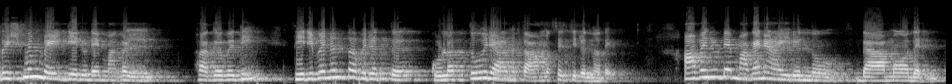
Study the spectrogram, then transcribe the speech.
കൃഷ്ണൻ വൈദ്യരുടെ മകൾ ഭഗവതി തിരുവനന്തപുരത്ത് കുളത്തൂരാണ് താമസിച്ചിരുന്നത്. അവരുടെ മകനായിരുന്നു ദാമോദരൻ.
